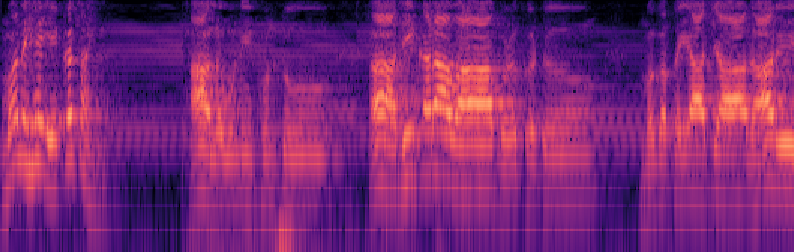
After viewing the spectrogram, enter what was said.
मन हे एकच आहे. हा लवणी खुंटू आधी करावा बळकट मग तयाच्या आधारे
